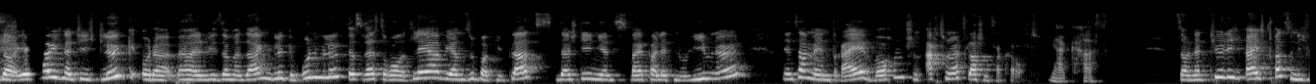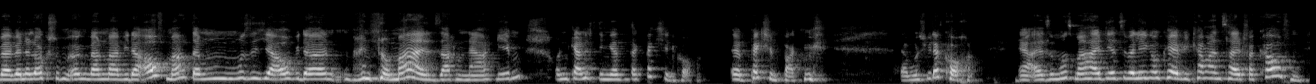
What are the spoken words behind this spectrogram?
So, jetzt habe ich natürlich Glück oder äh, wie soll man sagen, Glück im Unglück. Das Restaurant ist leer, wir haben super viel Platz. Da stehen jetzt zwei Paletten Olivenöl. Jetzt haben wir in drei Wochen schon 800 Flaschen verkauft. Ja, krass. So, natürlich reicht trotzdem nicht, weil wenn der Lokschuppen irgendwann mal wieder aufmacht, dann muss ich ja auch wieder meinen normalen Sachen nachgeben und kann ich den ganzen Tag Päckchen kochen, äh, Päckchen packen. Da muss ich wieder kochen. Ja, also muss man halt jetzt überlegen, okay, wie kann man es halt verkaufen?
